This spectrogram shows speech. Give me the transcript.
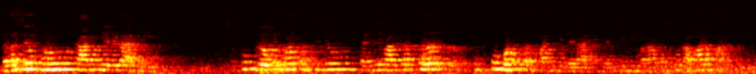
नगरसेवक म्हणून काम केलेलं आहे. खूप लवकर मला संधी देऊन त्यांनी माझा खरंच खूप खूप मोठा सन्मान केलेला आहे. त्यांचे मी मनापासून आभार मानते.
